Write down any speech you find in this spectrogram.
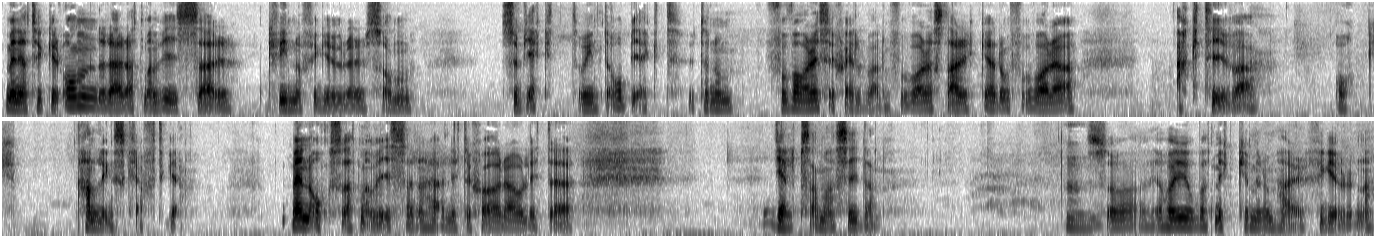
Men jag tycker om det där att man visar kvinnofigurer som subjekt och inte objekt. Utan de får vara i sig själva, de får vara starka, de får vara aktiva och handlingskraftiga. Men också att man visar den här lite sköra och lite hjälpsamma sidan. Mm. Så jag har jobbat mycket med de här figurerna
